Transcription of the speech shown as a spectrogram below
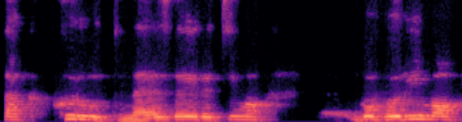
tako krut. Ne? Zdaj, recimo, govorimo,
